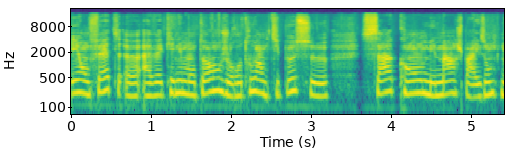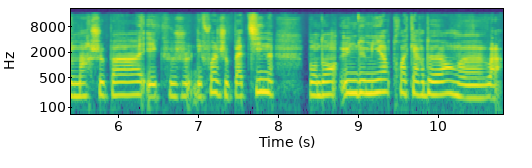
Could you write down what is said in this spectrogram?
et en fait, euh, avec Elementor, je retrouve un petit peu ce, ça quand mes marches, par exemple, ne marchent pas et que je, des fois je patine pendant une demi-heure, trois quarts d'heure. Euh, voilà.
